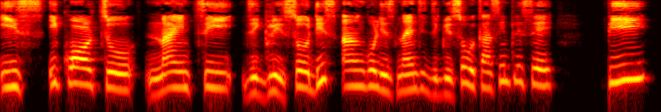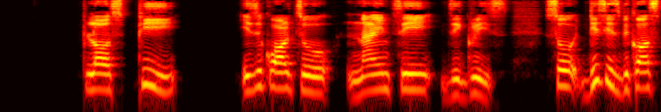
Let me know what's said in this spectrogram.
is equal to 90 degrees. So this angle is 90 degrees. So we can simply say P plus P is equal to 90 degrees. So this is because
